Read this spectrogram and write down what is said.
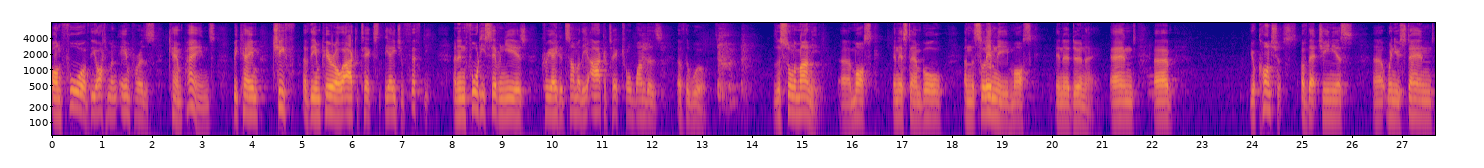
on four of the Ottoman Emperor's campaigns, became chief of the imperial architects at the age of 50, and in 47 years created some of the architectural wonders of the world. The Suleymaniye uh, Mosque in Istanbul and the Selimiye Mosque in Edirne. And uh, you're conscious of that genius uh, when you stand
